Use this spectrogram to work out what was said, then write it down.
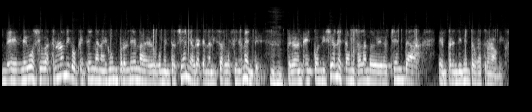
de negocio gastronómico que tengan algún problema de documentación y habrá que analizarlo finamente. Pero en, condiciones estamos hablando de 80 emprendimientos gastronómicos.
